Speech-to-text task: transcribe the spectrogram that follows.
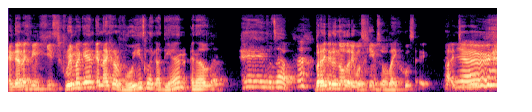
And then I think he screamed again and I heard Luis like at the end. And I was like, hey, what's up? But I didn't know that it was him. So I was like, who's say hi to me?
